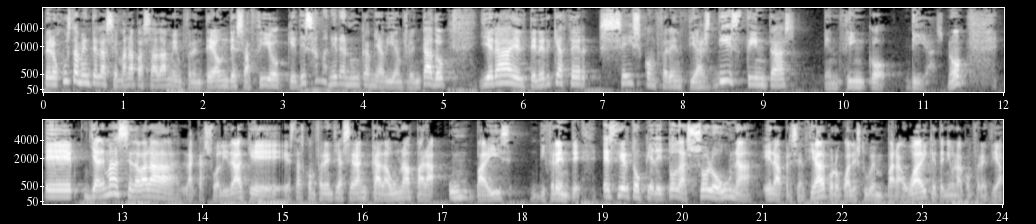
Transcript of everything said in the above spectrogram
Pero justamente la semana pasada me enfrenté a un desafío que de esa manera nunca me había enfrentado y era el tener que hacer seis conferencias distintas en cinco días, ¿no? Eh, y además se daba la, la casualidad que estas conferencias eran cada una para un país diferente. Es cierto que de todas solo una era presencial, por lo cual estuve en Paraguay, que tenía una conferencia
